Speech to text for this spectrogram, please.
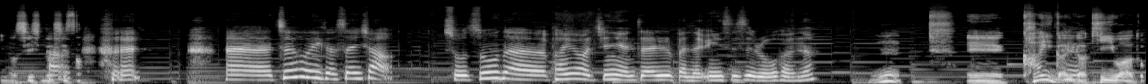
イノシシドシさん。呃，最后一个生肖属猪的朋友，今年在日本的运势是如何呢？うん。えー海外がキーワード。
